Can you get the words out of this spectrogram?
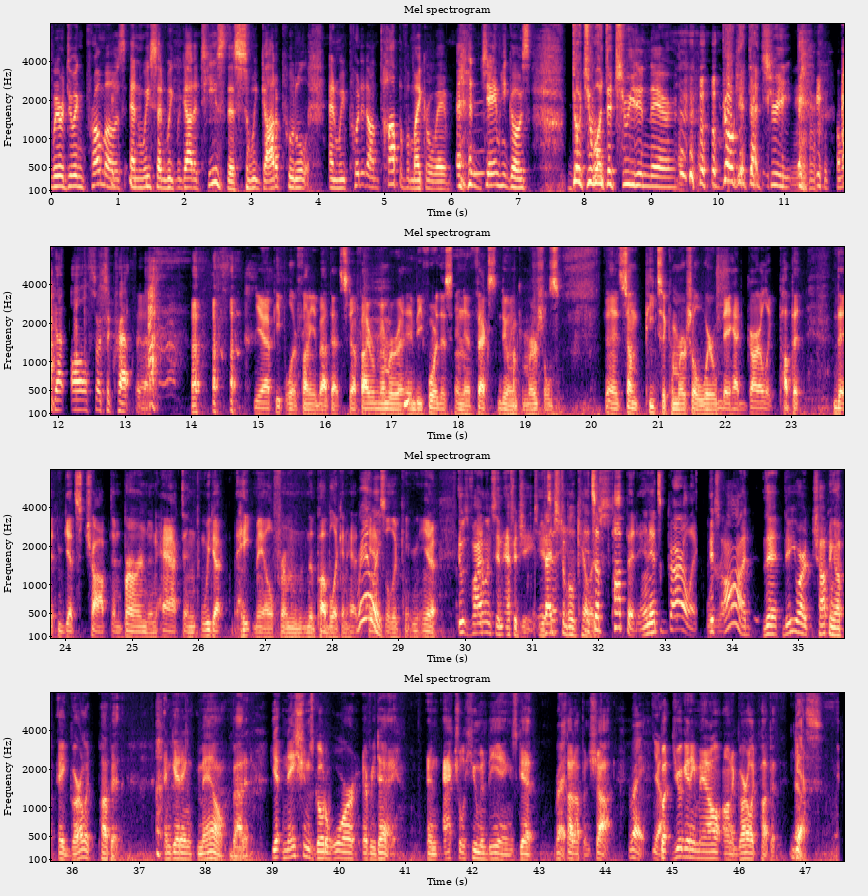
we were doing promos and we said we, we got to tease this. So we got a poodle and we put it on top of a microwave. And Jamie goes, Don't you want the treat in there? Go get that treat. and we got all sorts of crap for that. Yeah, people are funny about that stuff. I remember uh, before this in effects doing commercials, uh, some pizza commercial where they had garlic puppet that gets chopped and burned and hacked, and we got hate mail from the public and had Really? to cancel the. You know, It was violence in effigy. It's, Vegetable killers. it's a puppet and it's garlic. it's odd that there you are chopping up a garlic puppet and getting mail about it, yet nations go to war every day and actual human beings get Right. cut up and shot. right. Yeah. But you're getting mail on a garlic puppet. Yes.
